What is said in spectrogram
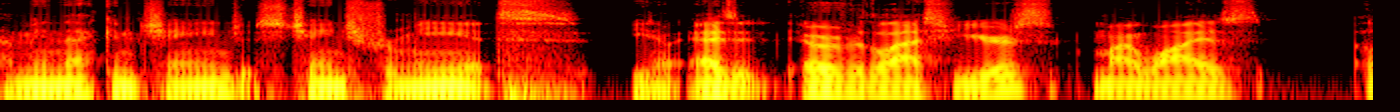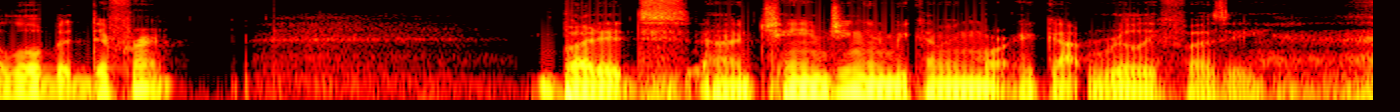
I mean, that can change. It's changed for me. It's, you know, as it over the last few years, my why is a little bit different, but it's uh, changing and becoming more, it got really fuzzy.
